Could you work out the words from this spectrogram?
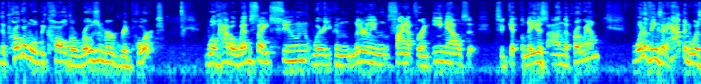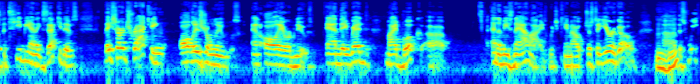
The program will be called the Rosenberg Report. We'll have a website soon where you can literally sign up for an email to, to get the latest on the program. One of the things that happened was the TBN executives, they started tracking all Israel news and all Arab news. And they read my book, uh, Enemies and Allies, which came out just a year ago uh, mm-hmm. uh, this week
